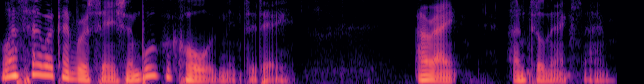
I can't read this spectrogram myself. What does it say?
Let's have a conversation. Book a call with me today. All right. Until next time.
